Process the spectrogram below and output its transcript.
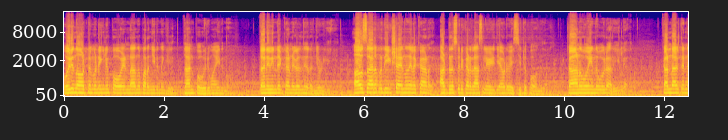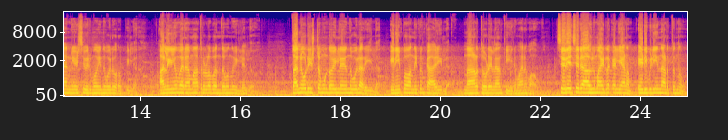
ഒരു നോട്ടം കൊണ്ടെങ്കിലും പോവേണ്ടെന്ന് പറഞ്ഞിരുന്നെങ്കിൽ താൻ പോരുമായിരുന്നു. തനുവിന്റെ കണ്ണുകൾ നിറഞ്ഞൊഴുകി. അവസാന പ്രതീക്ഷ എന്ന നിലക്കാണ് അഡ്രസ് ഒരു കടലാസിൽ എഴുതി അവിടെ വെച്ചിട്ട് പോകുന്നത്. കാണുമോ എന്ന് പോലും അറിയില്ല. കണ്ടാൽ തന്നെ അന്വേഷിച്ച് വരുമോ എന്ന് പോലും ഉറപ്പില്ല. അല്ലെങ്കിലും വരാൻ മാത്രമുള്ള ബന്ധമൊന്നും ഇല്ലല്ലോ. തന്നോട് ഇഷ്ടമുണ്ടോ ഇല്ല എന്ന് പോലും അറിയില്ല. ഇനിയിപ്പോ വന്നിട്ടും കാര്യമില്ല. നാളത്തോടെ എല്ലാം തീരുമാനമാവും. ചെറിയ ചെറിയ രാഹുലുമായിട്ടുള്ള കല്യാണം എടിപിടിയും നടത്തുന്നു.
